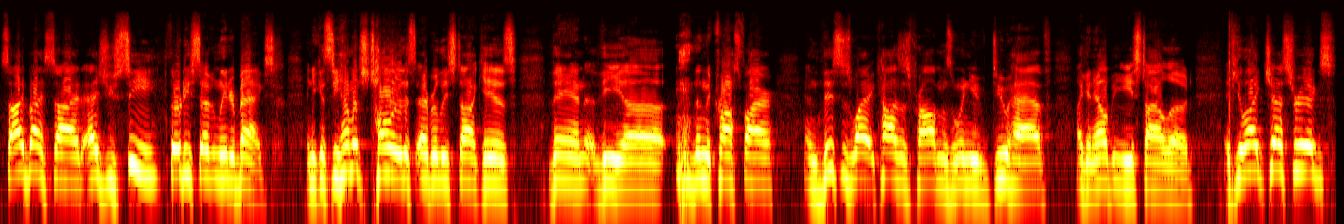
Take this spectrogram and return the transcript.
side by side, as you see, 37 liter bags. And you can see how much taller this Eberlestock is than the, uh, than the Crossfire. And this is why it causes problems when you do have like an LBE style load. If you like chest rigs,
